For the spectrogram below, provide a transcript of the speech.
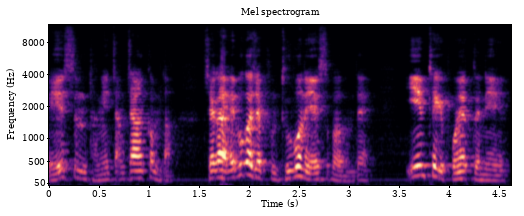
AS는 당연히 짱짱할 겁니다. 제가 EVGA 제품 두 번 AS 받았는데 EM텍에 보냈더니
